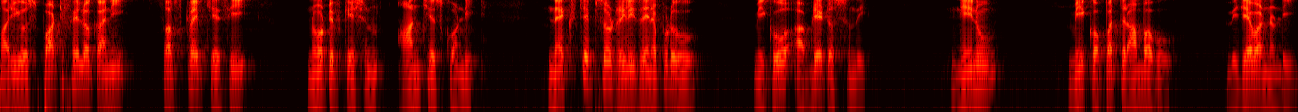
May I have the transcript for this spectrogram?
మరియు స్పాటిఫైలో కానీ సబ్స్క్రైబ్ చేసి నోటిఫికేషన్ ఆన్ చేసుకోండి. నెక్స్ట్ ఎపిసోడ్ రిలీజ్ అయినప్పుడు మీకు అప్డేట్ వస్తుంది. నేను మీ కొప్పతి రాంబాబు విజయవాడ నుండి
